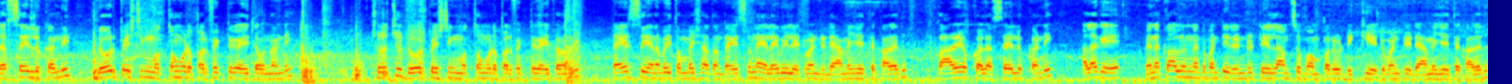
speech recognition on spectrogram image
లెఫ్ట్ సైడ్ లుక్ అండి. డోర్ పేస్టింగ్ మొత్తం కూడా పర్ఫెక్ట్గా అయితే ఉందండి. చూడొచ్చు డోర్ పేస్టింగ్ మొత్తం కూడా పర్ఫెక్ట్గా అయితే ఉంది. టైర్స్ ఎనభై తొంభై శాతం టైర్స్ ఉన్నాయి. ఎలైబీలు ఎటువంటి డ్యామేజ్ అయితే కాలేదు. కార్ యొక్క లెఫ్ట్ సైడ్ లుక్ అండి. అలాగే వెనకాల ఉన్నటువంటి రెండు టీ లాంప్స్ బంపర్ డిక్కీ ఎటువంటి డ్యామేజ్ అయితే కాలేదు.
